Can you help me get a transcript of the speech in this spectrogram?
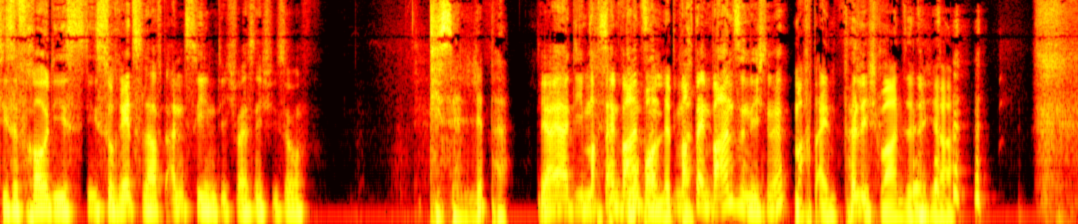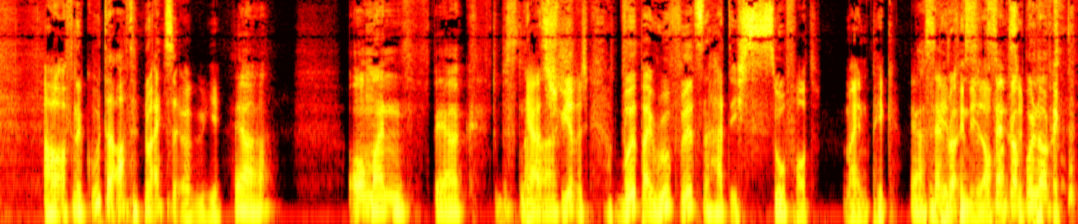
diese Frau, die ist, die ist so rätselhaft anziehend. Ich weiß nicht wieso. Diese Lippe Ja, ja, die macht einen Wahnsinn, Oberlippe. die macht einen wahnsinnig, ne? macht einen völlig wahnsinnig, ja. Aber auf eine gute Art und Weise irgendwie. Ja. Oh Mann, Berg, du bist ein Ja, Arsch. ist schwierig. Obwohl bei Ruth Wilson hatte ich sofort meinen Pick. Ja, Sandra, den ich auch Sandra Bullock. perfekt.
